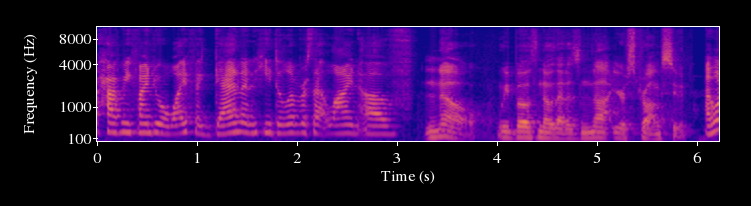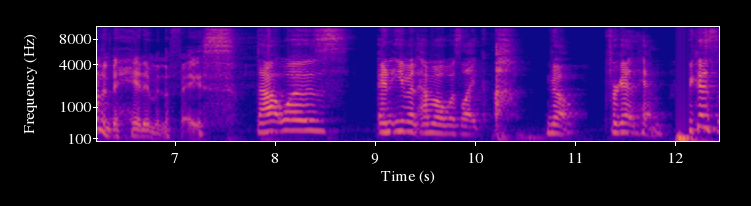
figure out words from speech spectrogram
have me find you a wife again?" And he delivers that line of No, we both know that is not your strong suit. I wanted to hit him in the face. that was and even Emma was like, "No, forget him." Because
